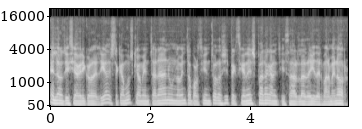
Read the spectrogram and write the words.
En la noticia agrícola del día destacamos que aumentarán un 90% las inspecciones para garantizar la ley del Mar Menor.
